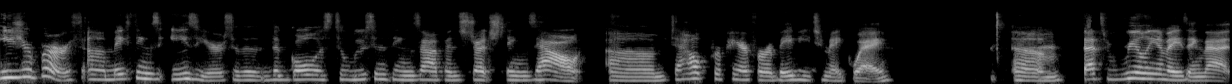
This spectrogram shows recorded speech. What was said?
ease your birth, um, make things easier. So the, the goal is to loosen things up and stretch things out um, to help prepare for a baby to make way. Um, that's really amazing that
